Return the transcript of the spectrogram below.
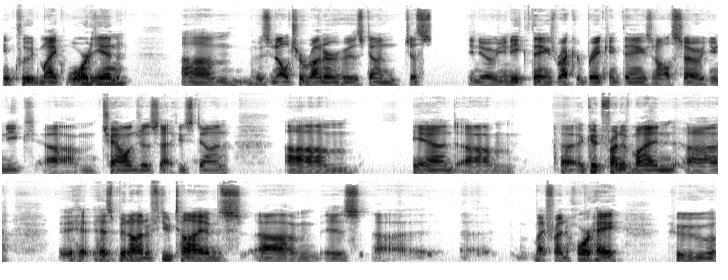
include Mike Wardian, um, who's an ultra runner who has done just you know unique things, record breaking things, and also unique um, challenges that he's done. Um, and um, a good friend of mine uh, has been on a few times. Um, is uh, uh, my friend Jorge, who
